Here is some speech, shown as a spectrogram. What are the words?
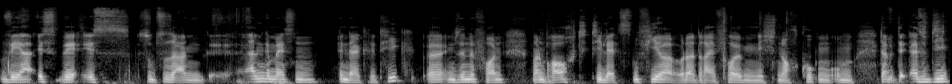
wer ist, wer ist sozusagen angemessen in der Kritik äh, im Sinne von, man braucht die letzten vier oder drei Folgen nicht noch gucken, um damit, also die,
